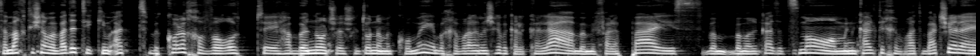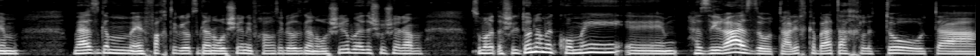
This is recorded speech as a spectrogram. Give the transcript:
צמחתי שם, עבדתי כמעט בכל החברות אה, הבנות של השלטון המקומי, בחברה למשק וכלכלה, במפעל הפיס, במרכז עצמו, מנכ"לתי חברת בת שלהם, ואז גם הפכתי להיות סגן ראש עיר, נבחרתי להיות סגן ראש עיר באיזשהו שלב. זאת אומרת, השלטון המקומי, אה, הזירה הזאת, תהליך קבלת ההחלטות, אה,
